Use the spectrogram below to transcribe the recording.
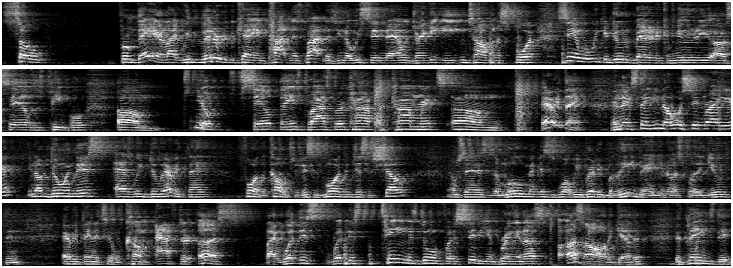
so from there, like we literally became partners, partners. You know, we sitting down, we drinking, eating, talking to sport, seeing what we can do to better the community, ourselves as people. Um, you know, sell things, prosper, comments, um, everything. And next thing you know, we're sitting right here, you know, doing this as we do everything for the culture. This is more than just a show. You know what I'm saying? This is a movement. This is what we really believe in. You know, it's for the youth and everything that's gonna come after us. Like what this what this team is doing for the city and bringing us us all together. The things that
